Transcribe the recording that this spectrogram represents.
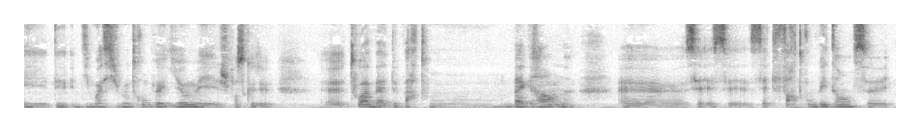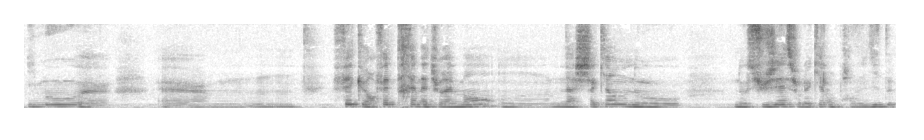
et dis-moi si je me trompe, Guillaume, mais je pense que euh, toi, bah, de par ton background, euh, cette forte compétence euh, IMO euh, euh, fait qu'en fait, très naturellement, on a chacun nos, nos sujets sur lesquels on prend le lead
